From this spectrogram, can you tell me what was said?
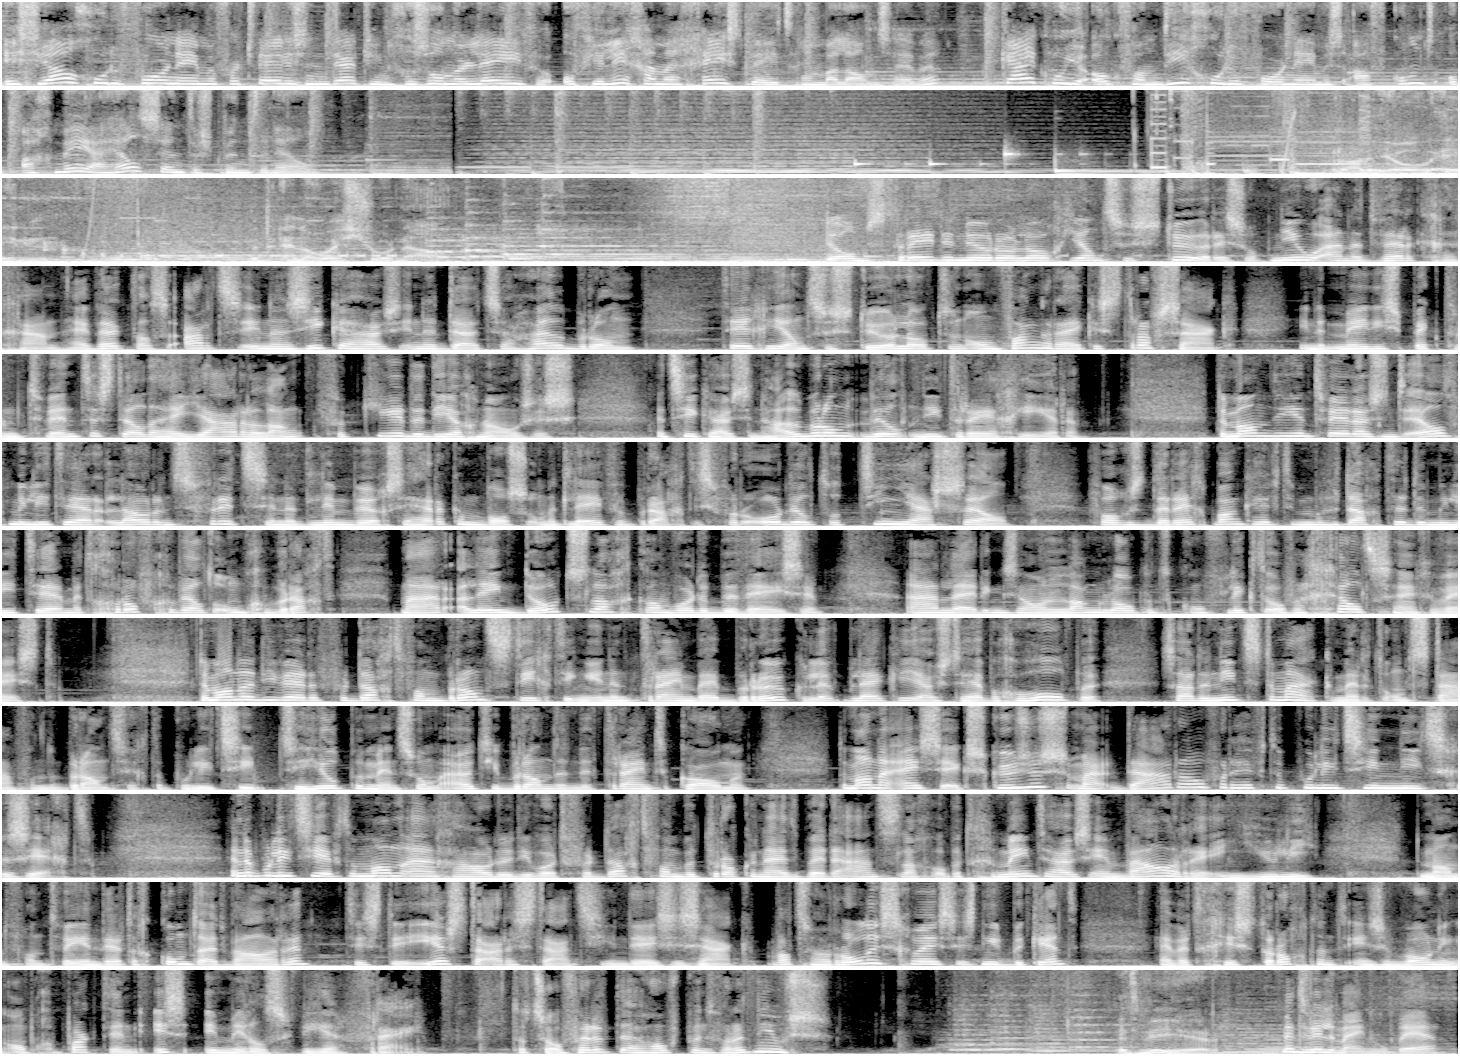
Is jouw goede voornemen voor 2013 gezonder leven of je lichaam en geest beter in balans hebben? Kijk hoe je ook van die goede voornemens afkomt op agmeahealthcenters.nl. Radio 1, het NOS-journaal. De omstreden neuroloog Janssen Steur is opnieuw aan het werk gegaan. Hij werkt als arts in een ziekenhuis in het Duitse Heilbronn. Tegen Janssen Steur loopt een omvangrijke strafzaak. In het medisch spectrum Twente stelde hij jarenlang verkeerde diagnoses. Het ziekenhuis in Heilbronn wil niet reageren. De man die in 2011 militair Laurens Frits in het Limburgse Herkenbos om het leven bracht... is veroordeeld tot 10 jaar cel. Volgens de rechtbank heeft de verdachte de militair met grof geweld omgebracht... maar alleen doodslag kan worden bewezen. Aanleiding zou een langlopend conflict over geld zijn geweest. De mannen die werden verdacht van brandstichting in een trein bij Breukelen blijken juist te hebben geholpen. Ze hadden niets te maken met het ontstaan van de brand, zegt de politie. Ze hielpen mensen om uit die brandende trein te komen. De mannen eisen excuses, maar daarover heeft de politie niets gezegd. En de politie heeft een man aangehouden die wordt verdacht van betrokkenheid bij de aanslag op het gemeentehuis in Waalre in juli. De man van 32 komt uit Waalre. Het is de eerste arrestatie in deze zaak. Wat zijn rol is geweest is niet bekend. Hij werd gisterochtend in zijn woning opgepakt en is inmiddels weer vrij. Tot zover de hoofdpunt van het nieuws. Het weer. Met Willemijn Hubert.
